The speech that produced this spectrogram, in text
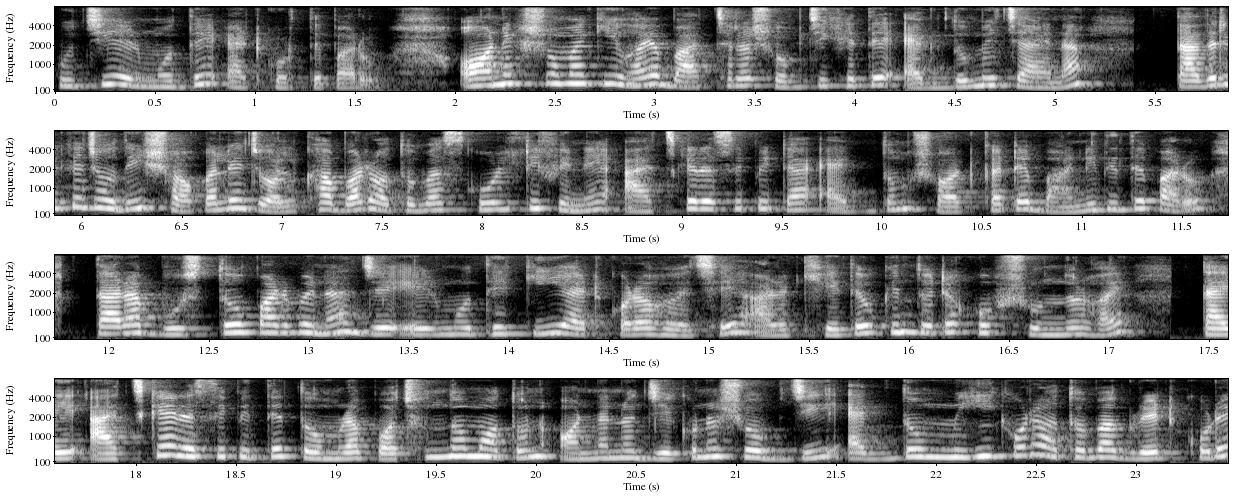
কুচিয়ে এর মধ্যে অ্যাড করতে পারো। অনেক সময় কি হয়, বাচ্চারা সবজি খেতে একদমই চায় না। তাদেরকে যদি সকালে জলখাবার অথবা স্কুল টিফিনে আজকের রেসিপিটা একদম শর্টকাটে বানিয়ে দিতে পারো, তারা বুঝতেও পারবে না যে এর মধ্যে কি অ্যাড করা হয়েছে আর খেতেও কিন্তু এটা খুব সুন্দর হয়। তাই আজকের রেসিপিতে তোমরা পছন্দ মতন অন্যান্য যে কোনো সবজি একদম মিহি করে অথবা গ্রেট করে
